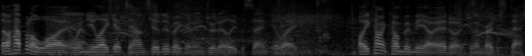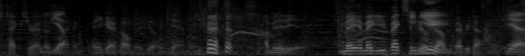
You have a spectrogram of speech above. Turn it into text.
That'll happen a lot Yeah. when you like get down tilted by Greninja at early percent. You're like, oh, you can't combo me, I'll air dodge, and then Brad just dash attacks your air dodge, Yep. I think, and you get combo. Me. You're like, damn, I'm an idiot. Make, make, it makes you feel dumb every time. Yeah,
